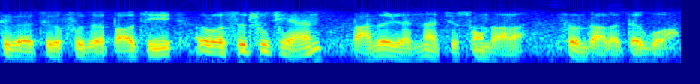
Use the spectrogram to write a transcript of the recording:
这个这个负责包机，俄罗斯出钱把这人呢就送到了送到了德国，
